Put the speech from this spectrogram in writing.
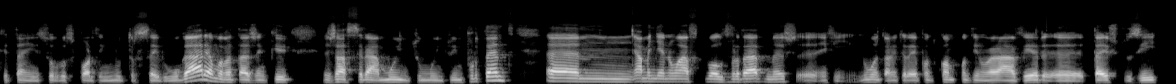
que tem sobre o Sporting no terceiro lugar. É uma vantagem que já será muito, muito importante. Um, amanhã não há futebol de verdade, mas, uh, enfim, no antoniotadeia.com continuará a haver uh, textos e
